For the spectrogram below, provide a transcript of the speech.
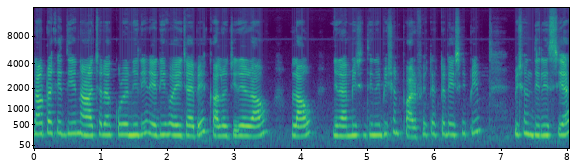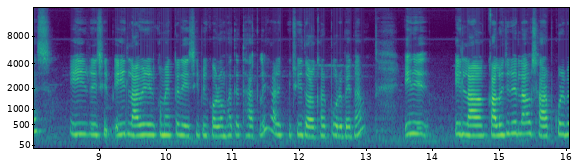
লাউটাকে দিয়ে নাড়াচাড়া করে নিলে রেডি হয়ে যাবে কালো জিরে লাউ লাউ, নিরামিষ দিনে ভীষণ পারফেক্ট একটা রেসিপি ভীষণ ডিলিশিয়াস এই রেসিপি এই লাউয়ের এরকম একটা রেসিপি গরম ভাতে থাকলে আর কিছুই দরকার পড়বে না। এই এই লাউ, কালো জিরে লাউ সার্ভ করবে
